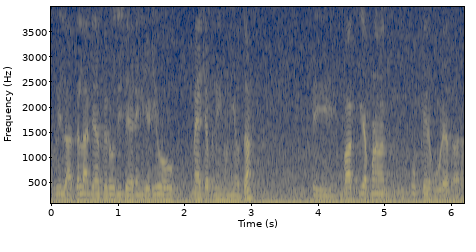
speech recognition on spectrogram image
ਉਹ ਵੀ ਲੱਗ ਲੱਗ ਗਿਆ ਫਿਰ ਉਹਦੀ ਸੈਟਿੰਗ ਜਿਹੜੀ ਉਹ ਮੈਚਅਪ ਨਹੀਂ ਹੋਣੀ ਉਦਾਂ ਤੇ ਬਾਕੀ ਆਪਣਾ ਓਕੇ ਰਿਪੋਰਟ ਆ ਸਾਰਾ।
